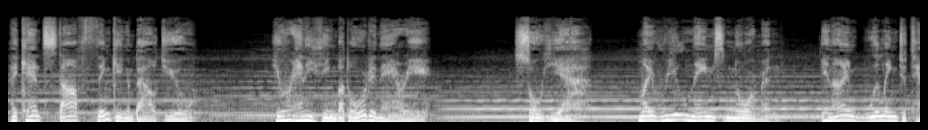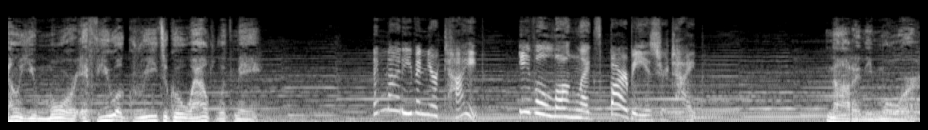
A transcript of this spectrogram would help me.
I can't stop thinking about you. You're anything but ordinary. So, yeah, my real name's Norman, and I'm willing to tell you more if you agree to go out with me. I'm not even your type. Evil Longlegs Barbie is your type. Not anymore.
